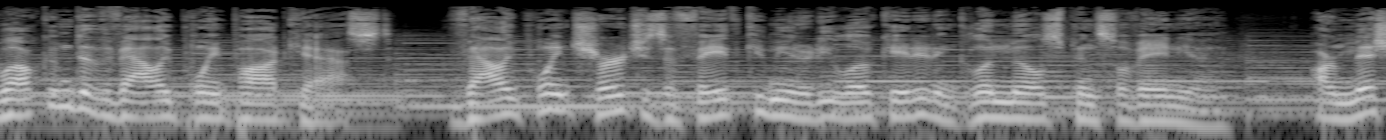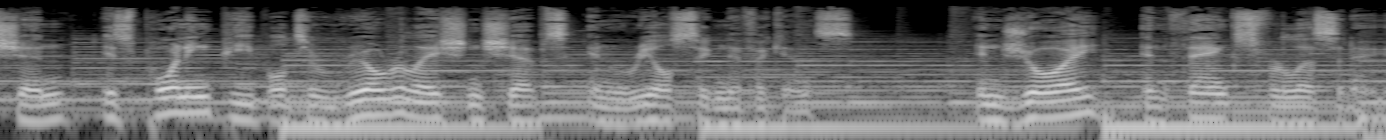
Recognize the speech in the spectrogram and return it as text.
Welcome to the Valley Point Podcast. Valley Point Church is a faith community located in Glen Mills, Pennsylvania. Our mission is pointing people to real relationships and real significance. Enjoy and thanks for listening.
